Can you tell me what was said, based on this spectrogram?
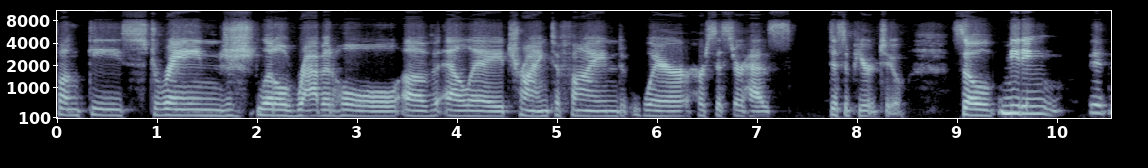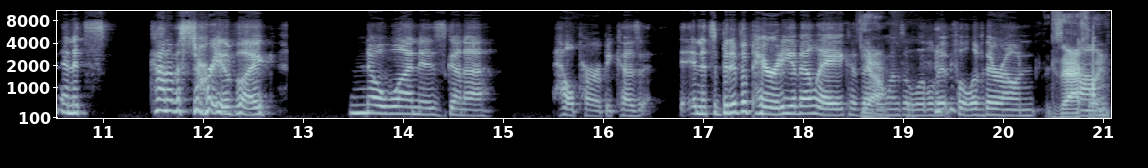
funky, strange little rabbit hole of LA trying to find where her sister has disappeared to. So meeting it, and it's kind of a story of like no one is gonna help her because and it's a bit of a parody of LA because Yeah. everyone's a little bit full of their own Exactly. um,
